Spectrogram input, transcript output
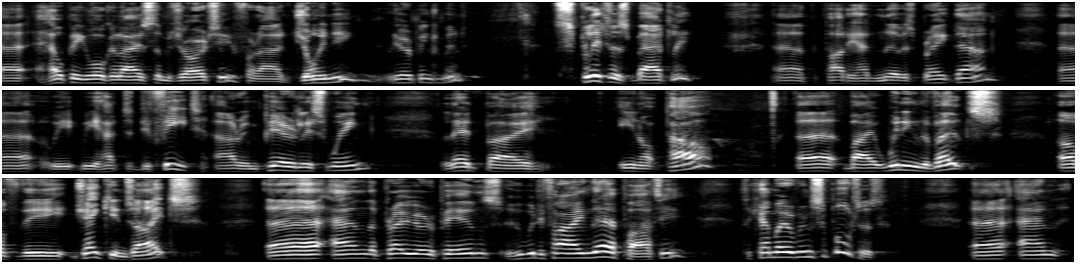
uh, helping organise the majority for our joining the European Community. Split us badly. Uh, the party had a nervous breakdown. Uh, we, we had to defeat our imperialist wing, led by Enoch Powell, uh, by winning the votes of the Jenkinsites uh, and the pro Europeans who were defying their party to come over and support us. Uh, and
